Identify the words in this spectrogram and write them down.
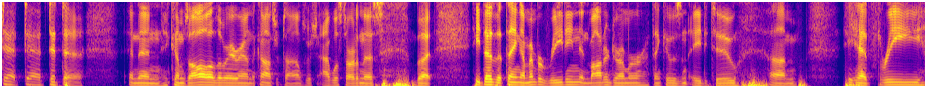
da da da da and then he comes all the way around the concert toms, which I will start on this. But he does that thing. I remember reading in Modern Drummer, I think it was in '82. Um, he had three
